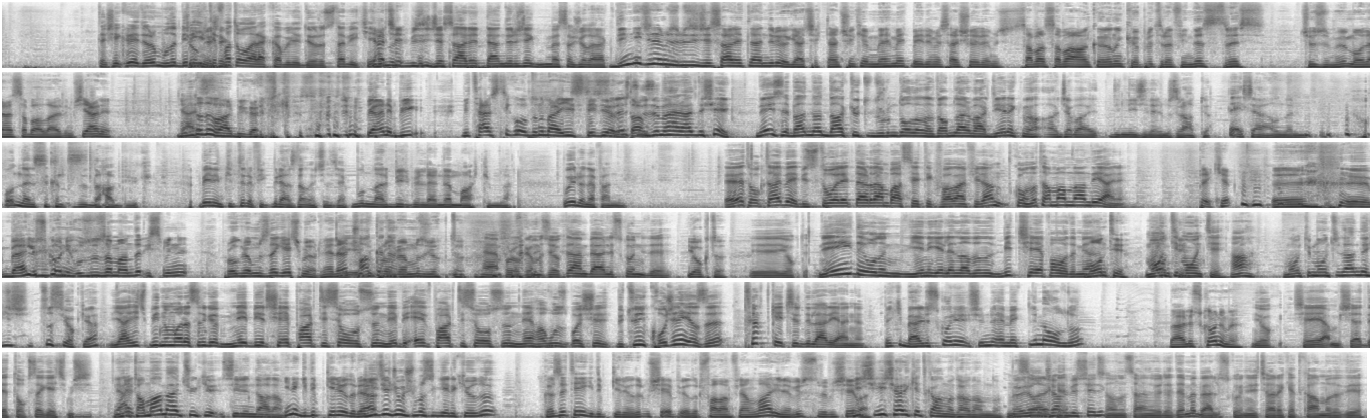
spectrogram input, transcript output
Teşekkür ediyorum. Bunu bir Çok iltifat olarak kabul ediyoruz tabii ki. Gerçi- bizi cesaretlendirecek bir mesaj olarak. Dinleyicilerimiz bizi cesaretlendiriyor gerçekten. Çünkü Mehmet Bey de mesela şöyle demiş. Sabah sabah Ankara'nın köprü trafiğinde stres çözümü modern sabahlar demiş. Yani bunda Yani- da var bir gariplik. yani bir bir terslik olduğunu ben hissediyorum. Tamam. çözümü herhalde şey. Neyse benden daha kötü durumda olan adamlar var diyerek mi acaba dinleyicilerimiz rahatlıyor? Neyse onların onların sıkıntısı daha büyük. Benimki trafik birazdan açılacak. Bunlar birbirlerine mahkumlar. Buyurun efendim. Evet Oktay Bey biz tuvaletlerden bahsettik falan filan. Konu tamamlandı yani. Peki. Ee, Berlusconi uzun zamandır ismini programımızda geçmiyor. Neden? Çünkü Hakikaten. programımız yoktu. Hem programımız yoktu hem Berlusconi de Yoktu. e, yoktu. Neydi onun yeni gelen adını bir şey yapamadım ya. Monty. Monty Monty. Ha? Monty Monty'den de hiç tıs yok ya. Ya hiçbir numarasını gör. Ne bir şey partisi olsun, ne bir ev partisi olsun, ne havuz başı. Bütün koca yazı tırt geçirdiler yani. Peki Berlusconi şimdi emekli mi oldu? Berlusconi mi? Yok şey yapmış ya detoksa geçmiş. Yani Yine- tamamen çünkü silindi adam. Yine gidip geliyordur ya. İyice coşması gerekiyordu. Gazeteye gidip geliyordur bir şey yapıyordur falan filan. Var yine bir sürü bir şey var. Hiç hiç hareket kalmadı adamda. Böyle Nasıl olacağını hareket? bilseydik. Sonra sen öyle deme Berlusconi hiç hareket kalmadı diye.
